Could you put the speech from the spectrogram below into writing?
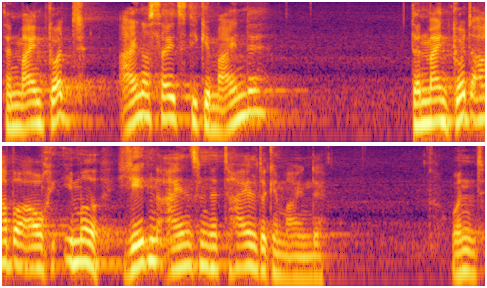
dann meint Gott einerseits die Gemeinde, dann meint Gott aber auch immer jeden einzelnen Teil der Gemeinde. Und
